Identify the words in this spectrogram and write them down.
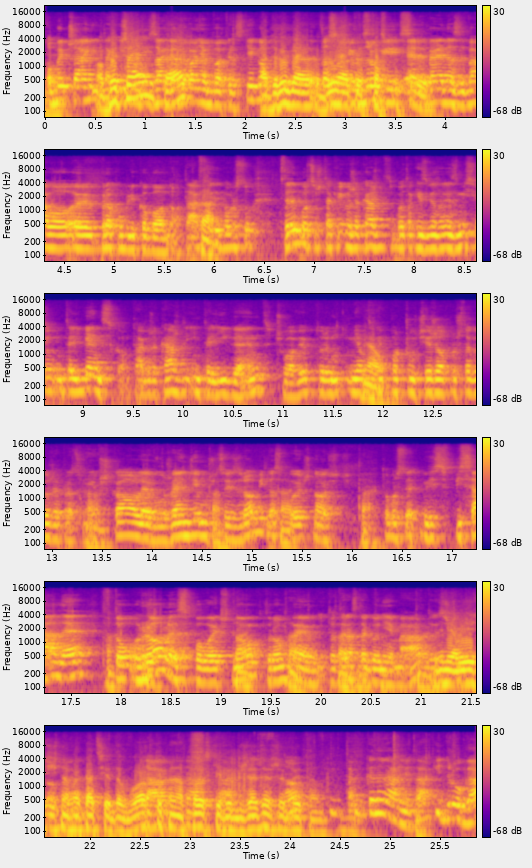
obyczaj, obyczaj zaangażowania tak? obywatelskiego. A druga to, co się w drugiej RP nazywało pro publico bono. Tak? tak? Wtedy po prostu wtedy było coś takiego, że każdy było takie związane z misją inteligencką, tak? że każdy inteligent, człowiek, który miał, takie poczucie, że oprócz tego, że pracuje tak. w szkole, w urzędzie, musi tak. coś zrobić dla tak. społeczności. Tak. To po prostu jest wpisane w tą rolę społeczną, którą pełni. To teraz tego nie ma. nie miał jeździć na wakacje do Włoch, tylko na polskie wybrzeże, żeby no, tam... Tak, generalnie tak. I druga,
